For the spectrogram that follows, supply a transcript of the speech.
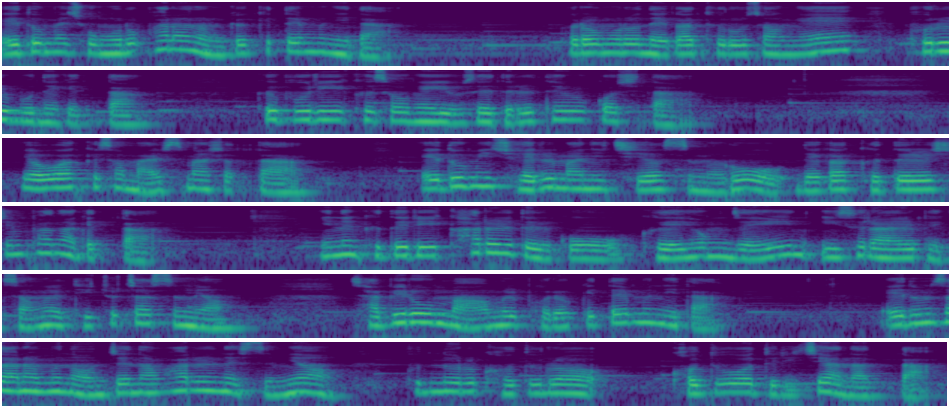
에돔의 종으로 팔아넘겼기 때문이다. 그러므로 내가 두로성에 불을 보내겠다. 그 불이 그 성의 요새들을 태울 것이다. 여호와께서 말씀하셨다. 에돔이 죄를 많이 지었으므로 내가 그들을 심판하겠다. 이는 그들이 칼을 들고 그의 형제인 이스라엘 백성을 뒤쫓았으며 자비로운 마음을 버렸기 때문이다. 에돔 사람은 언제나 화를 냈으며 분노를 거두어, 거두어 들이지 않았다.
